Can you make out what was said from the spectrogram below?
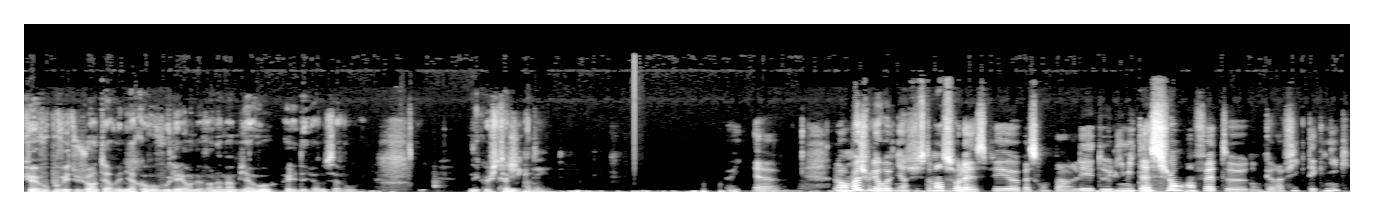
que vous pouvez toujours intervenir quand vous voulez en levant la main bien haut. Et d'ailleurs, nous avons Nico Stel par oui, euh, alors moi je voulais revenir justement sur l'aspect euh, parce qu'on parlait de limitation en fait euh, donc graphique technique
